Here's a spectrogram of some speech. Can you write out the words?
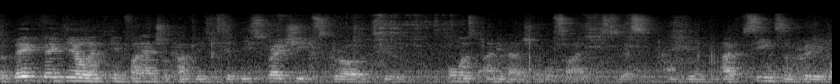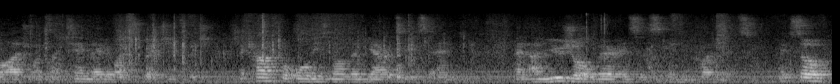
a big, big deal in, in financial companies is that these spreadsheets grow to almost unimaginable sizes. Been- I've seen some pretty large ones, like 10 megabyte spreadsheets, which account for all these nonlinearities and, and unusual variances in projects. So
